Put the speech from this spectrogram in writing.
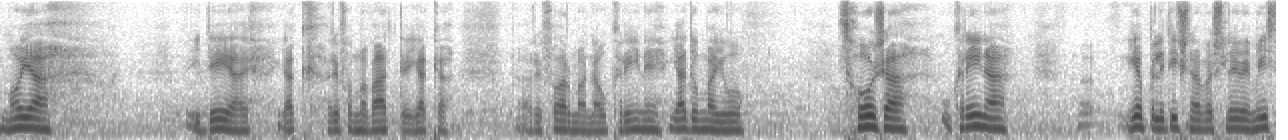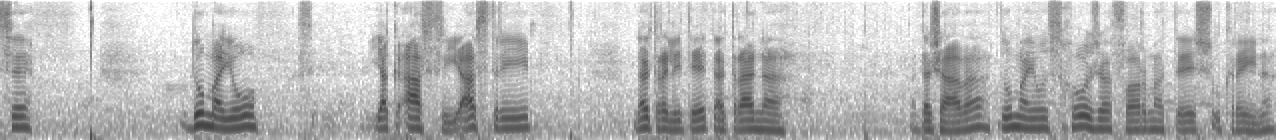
Моя ідея, як реформувати, яка реформа на Україні, я думаю, схожа Україна е, є політично важливе місце. Думаю, як Австрії. Австрії нейтралітет, нейтральна держава. Думаю, схожа форма теж Україна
